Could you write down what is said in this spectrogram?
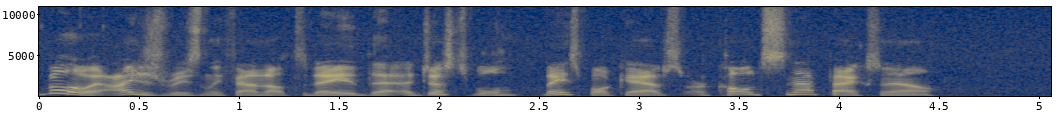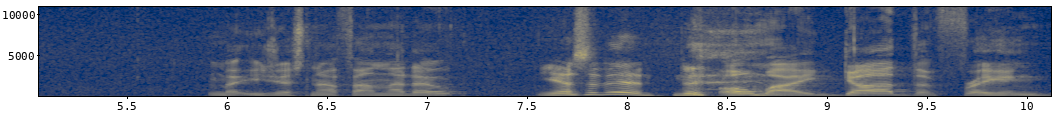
By the way, I just recently found out today that adjustable baseball caps are called snapbacks now. But you just now found that out? Yes, I did. oh my god, the friggin'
